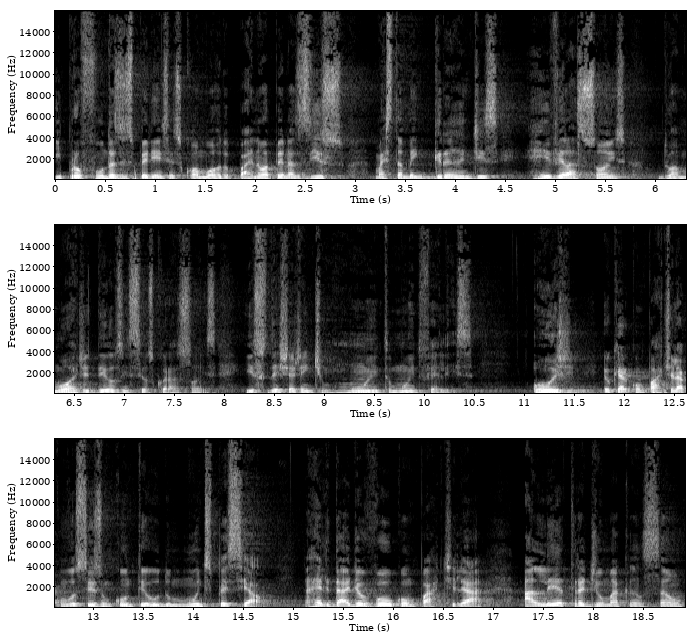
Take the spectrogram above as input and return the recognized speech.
e profundas experiências com o amor do Pai. Não apenas isso, mas também grandes revelações do amor de Deus em seus corações. Isso deixa a gente muito, muito feliz. Hoje eu quero compartilhar com vocês um conteúdo muito especial. Na realidade, eu vou compartilhar a letra de uma canção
